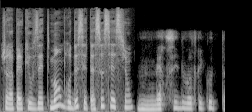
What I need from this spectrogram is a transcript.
Je rappelle que vous êtes membre de cette association. Merci de votre écoute.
